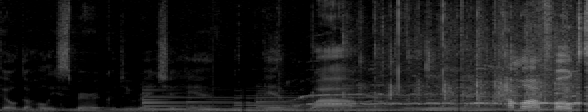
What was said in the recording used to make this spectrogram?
filled the Holy Spirit? Could you raise your hand? And wow. Come on, folks.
